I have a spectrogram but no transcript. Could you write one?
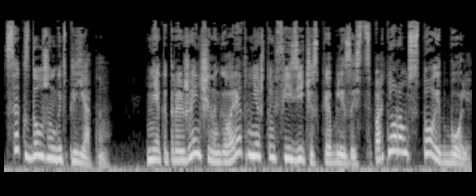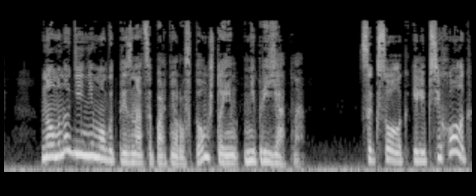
Секс должен быть приятным. Некоторые женщины говорят мне, что физическая близость с партнером стоит боли, но многие не могут признаться партнеру в том, что им неприятно сексолог или психолог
